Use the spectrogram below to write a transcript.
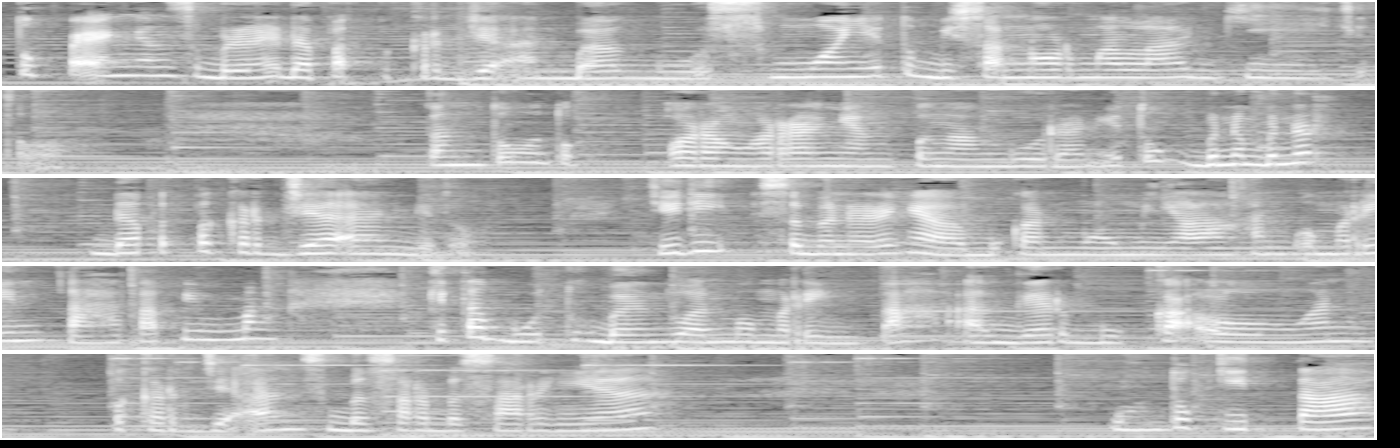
tuh pengen sebenarnya dapat pekerjaan bagus, semuanya tuh bisa normal lagi gitu loh. Tentu untuk orang-orang yang pengangguran itu bener-bener dapat pekerjaan gitu jadi sebenarnya bukan mau menyalahkan pemerintah, tapi memang kita butuh bantuan pemerintah agar buka lowongan pekerjaan sebesar-besarnya untuk kita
